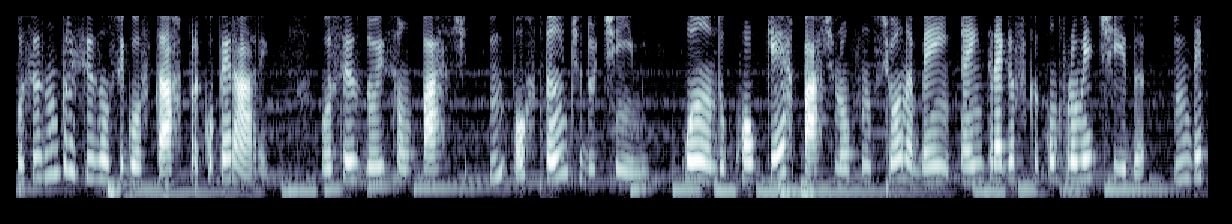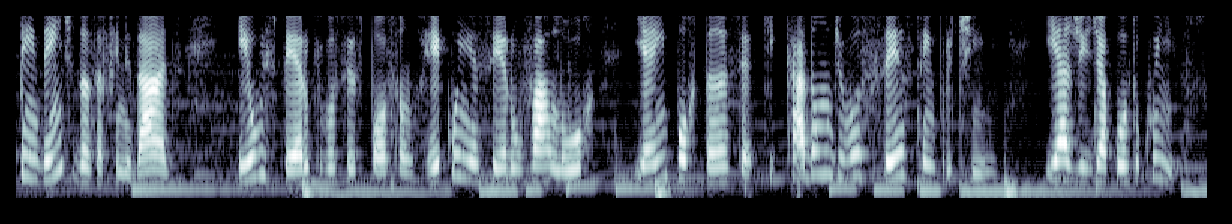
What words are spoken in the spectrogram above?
Vocês não precisam se gostar para cooperarem. Vocês dois são parte importante do time. Quando qualquer parte não funciona bem, a entrega fica comprometida. Independente das afinidades, eu espero que vocês possam reconhecer o valor e a importância que cada um de vocês tem para o time e agir de acordo com isso.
